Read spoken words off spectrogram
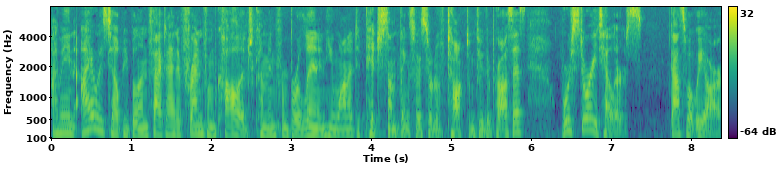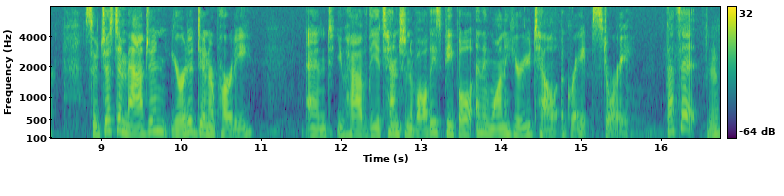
I mean, I always tell people, in fact, I had a friend from college come in from Berlin and he wanted to pitch something, so I sort of talked him through the process. We're storytellers. That's what we are. So just imagine you're at a dinner party and you have the attention of all these people and they want to hear you tell a great story. That's it. Yeah.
